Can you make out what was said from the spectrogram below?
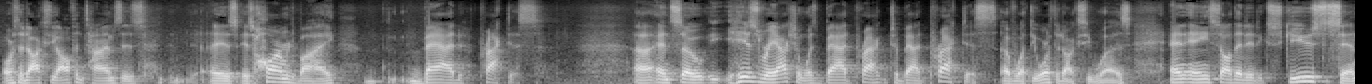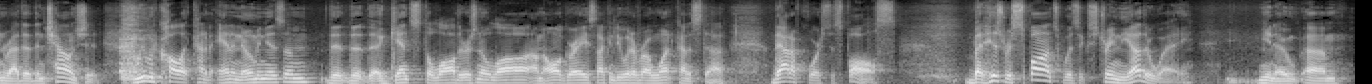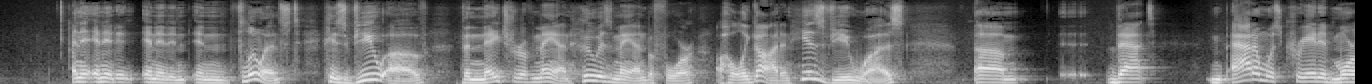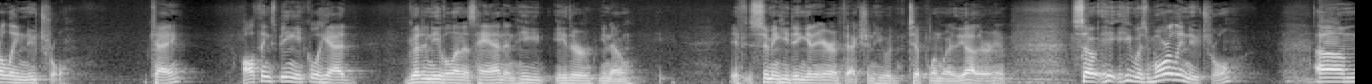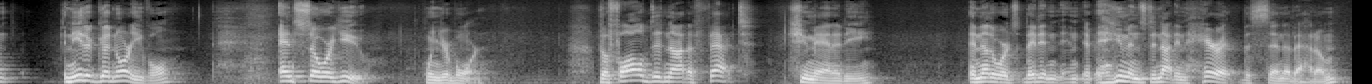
Orthodoxy oftentimes is, is, is harmed by bad practice. Uh, and so his reaction was bad pra- to bad practice of what the orthodoxy was. And, and, he saw that it excused sin rather than challenged it. We would call it kind of antinomianism, the, the, the against the law, there is no law, I'm all grace, I can do whatever I want kind of stuff. That, of course, is false. But his response was extreme the other way. You know, um, and it, and, it, and it influenced his view of the nature of man. Who is man before a holy God? And his view was um, that Adam was created morally neutral. Okay? All things being equal, he had good and evil in his hand, and he either, you know, if, assuming he didn't get an ear infection, he would tip one way or the other. So he, he was morally neutral, um, neither good nor evil, and so are you when you're born. The fall did not affect humanity. In other words, they didn't, humans did not inherit the sin of Adam.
